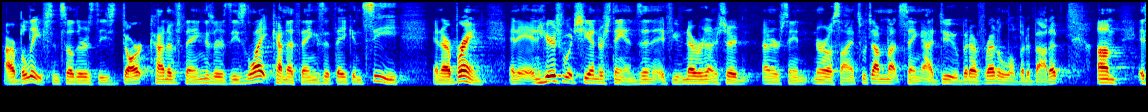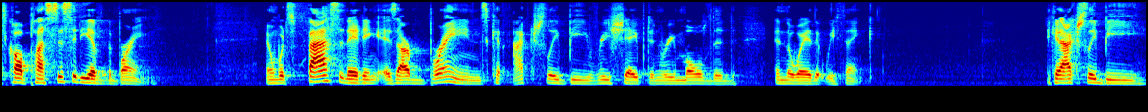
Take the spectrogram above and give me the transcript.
our beliefs. And so there's these dark kind of things, there's these light kind of things that they can see in our brain. And, and here's what she understands. And if you've never understood understand neuroscience, which I'm not saying I do, but I've read a little bit about it, um, it's called plasticity of the brain. And what's fascinating is our brains can actually be reshaped and remolded in the way that we think. It can actually be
